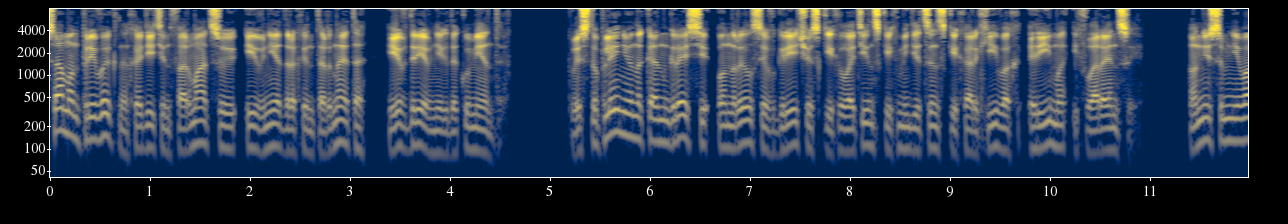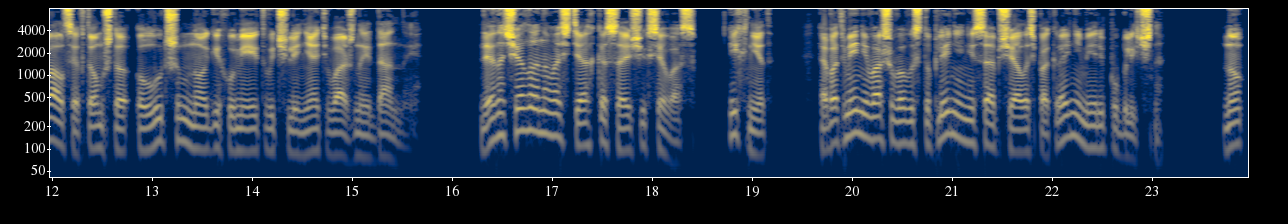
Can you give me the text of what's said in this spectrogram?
Сам он привык находить информацию и в недрах интернета, и в древних документах. К выступлению на Конгрессе он рылся в греческих и латинских медицинских архивах Рима и Флоренции. Он не сомневался в том, что лучше многих умеет вычленять важные данные. Для начала о новостях, касающихся вас. Их нет. Об отмене вашего выступления не сообщалось, по крайней мере, публично. Но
